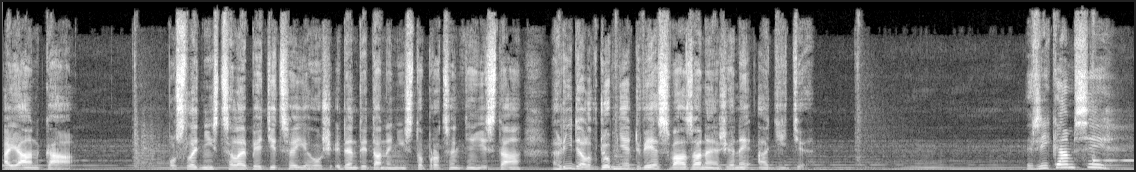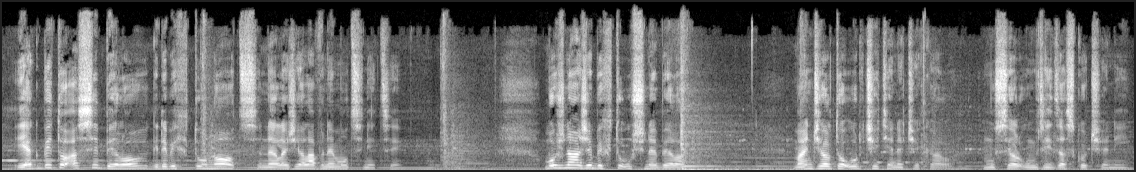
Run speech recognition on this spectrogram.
a Ján K. Poslední z celé pětice, jehož identita není stoprocentně jistá, hlídal v domě dvě svázané ženy a dítě. Říkám si, jak by to asi bylo, kdybych tu noc neležela v nemocnici. Možná, že bych tu už nebyla. Manžel to určitě nečekal. Musel umřít zaskočený.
